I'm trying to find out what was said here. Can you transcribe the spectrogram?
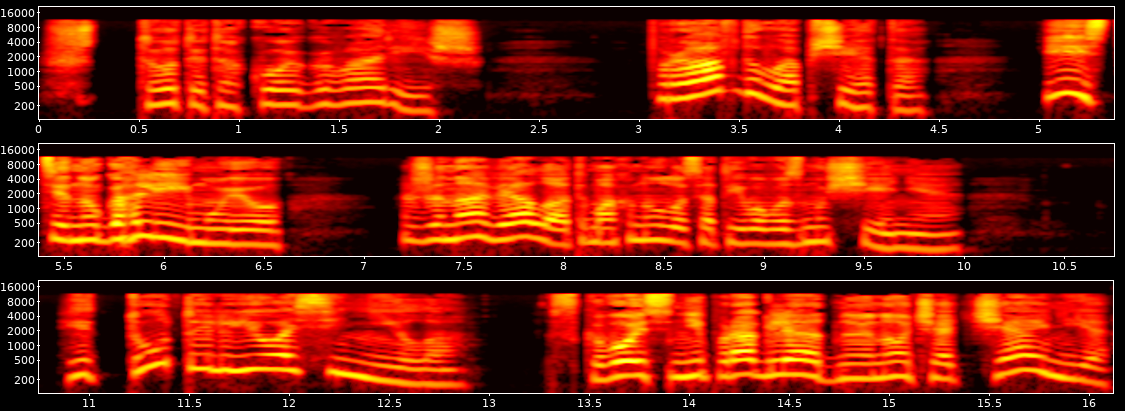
Что ты такое говоришь? Правду вообще-то? Истину галимую. Жена вяло отмахнулась от его возмущения — и тут Илью осенило. Сквозь непроглядную ночь отчаяния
